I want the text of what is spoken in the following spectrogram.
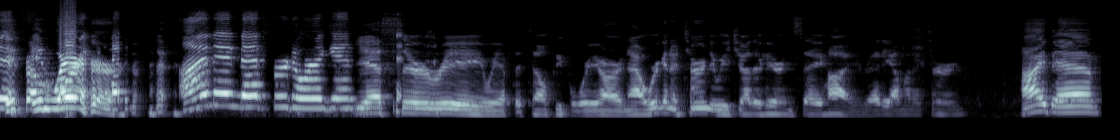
In, in where? I'm in Medford, Oregon. Yes, sirree. We have to tell people where you are. Now we're going to turn to each other here and say hi. You ready? I'm going to turn. Hi, Bev.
